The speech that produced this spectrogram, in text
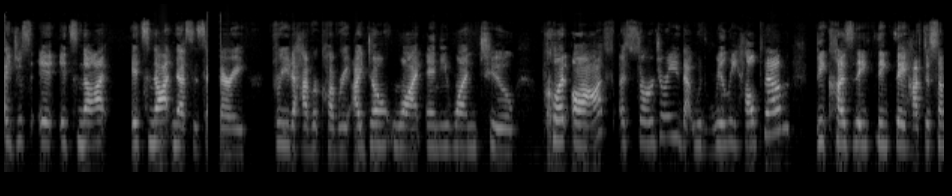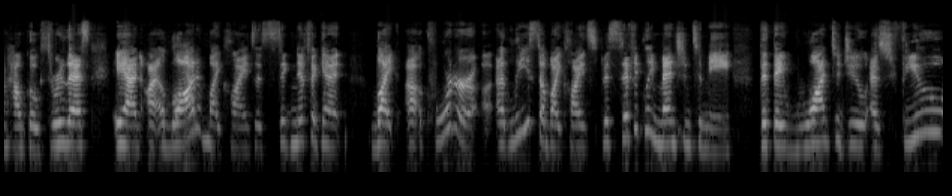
I just it, it's not it's not necessary for you to have recovery. I don't want anyone to put off a surgery that would really help them because they think they have to somehow go through this. And I, a lot of my clients, a significant, like a quarter at least of my clients specifically mentioned to me that they want to do as few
